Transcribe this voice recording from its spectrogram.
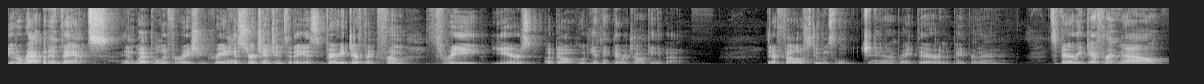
Due to rapid advance in web proliferation, creating a search engine today is very different from three years ago. Who do you think they were talking about? Their fellow students. Little jab right there in the paper there. It's very different now.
